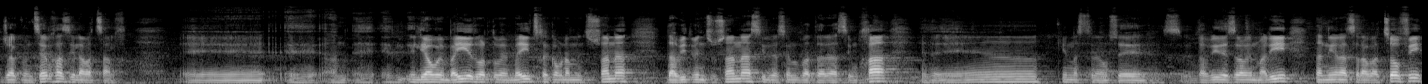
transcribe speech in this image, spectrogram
Jack Ben Serjas y la Bat Salja. Eh, eh, eh, Eliao Ben Baí, Eduardo Ben Baí, Tzchak Abraham Ben Susana, David Ben Susana, Silvia Selul Batara Simcha, eh, ¿quién más tenemos? Eh, David Ezra Ben Marí, Daniela Sara Bat Sofi,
